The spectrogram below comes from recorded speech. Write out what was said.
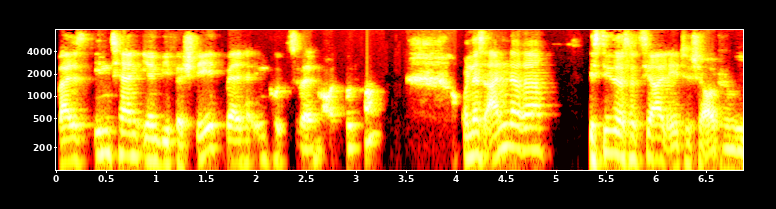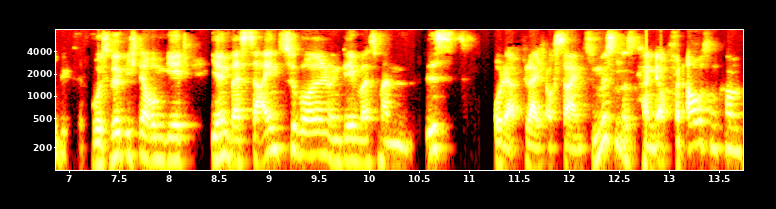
weil es intern irgendwie versteht, welcher Input zu welchem Output kommt. Und das andere ist dieser sozial-ethische Autonomiebegriff, wo es wirklich darum geht, irgendwas sein zu wollen und dem, was man ist oder vielleicht auch sein zu müssen, das kann ja auch von außen kommen,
